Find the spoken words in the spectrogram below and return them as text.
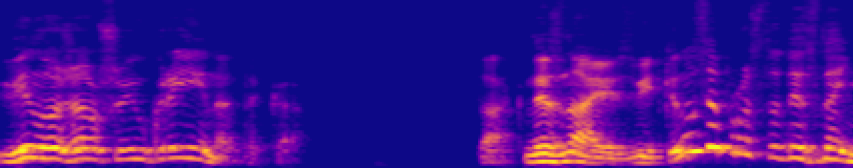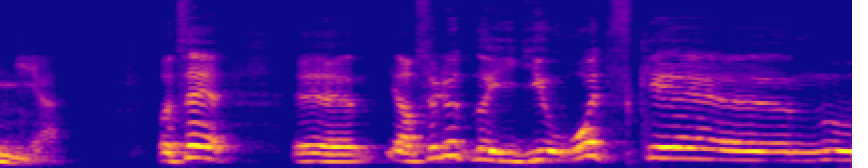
він вважав, що і Україна така. Так, не знаю звідки. Ну, це просто незнання. Оце е, абсолютно ідіотське е, ну,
